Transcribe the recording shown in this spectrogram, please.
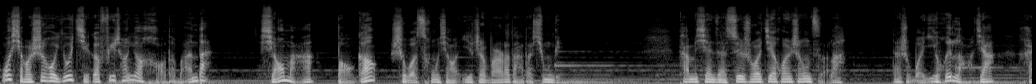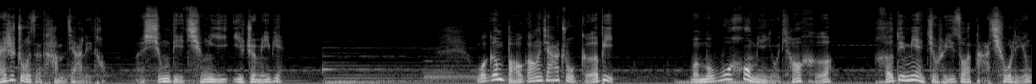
我小时候有几个非常要好的玩伴，小马、宝刚是我从小一直玩到大的兄弟。他们现在虽说结婚生子了，但是我一回老家还是住在他们家里头，兄弟情谊一直没变。我跟宝刚家住隔壁，我们屋后面有条河，河对面就是一座大丘陵。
